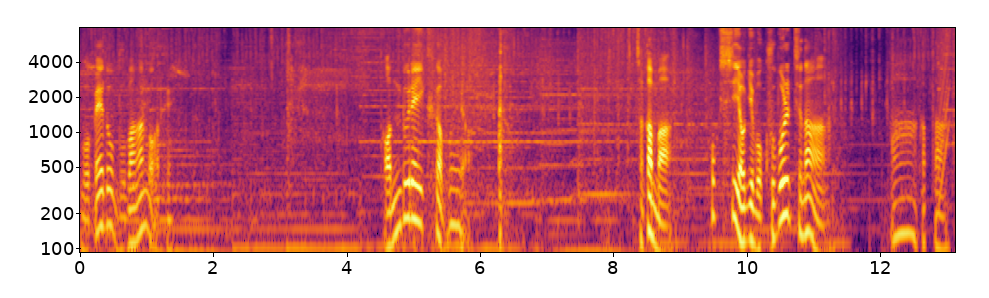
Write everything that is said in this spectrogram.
뭐 빼도 무방한 것 같아 언브레이크가 뭐예요? 잠깐만 혹시 여기 뭐 9볼트나 아 아깝다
